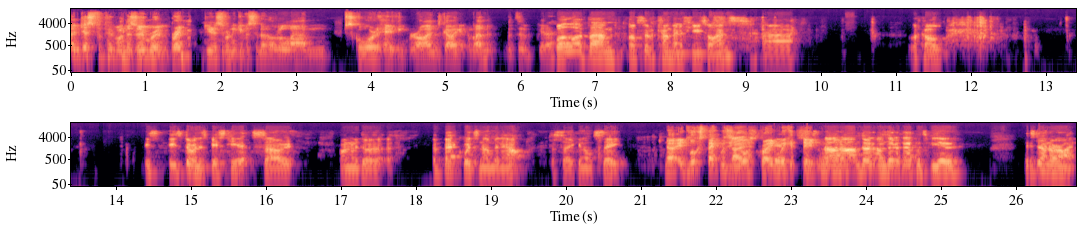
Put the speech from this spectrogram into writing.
And just for people in the Zoom room, Brent, do you just want to give us another little um, score of how you think Ryan's going at the moment with the, you know? Well, I've um, I've sort of come in a few times. Uh, look, I'll. He's he's doing his best here, so I'm going to do a, a backwards number now, just so you can all see. No, it looks backwards in your screen. Yeah. We can see it. No, no, I'm doing I'm doing it backwards for you. He's doing all right.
